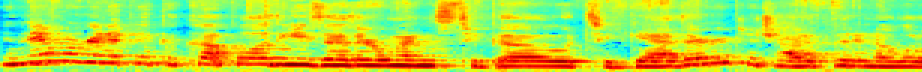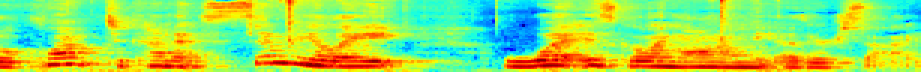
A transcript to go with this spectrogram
And then we're going to pick a couple of these other ones to go together to try to put in a little clump to kind of simulate what is going on on the other side.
